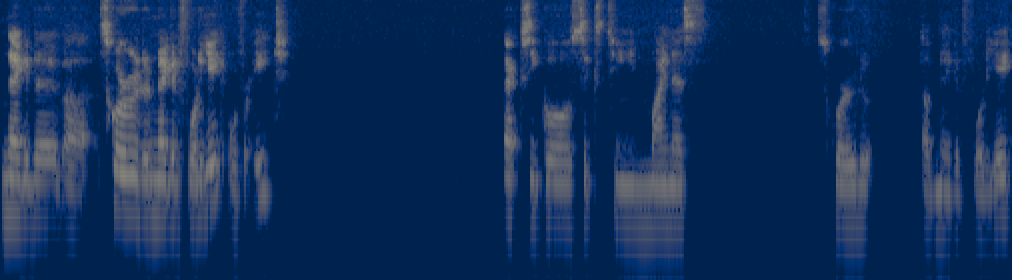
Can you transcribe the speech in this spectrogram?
negative uh, square root of negative 48 over 8 x equals 16 minus square root of negative 48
